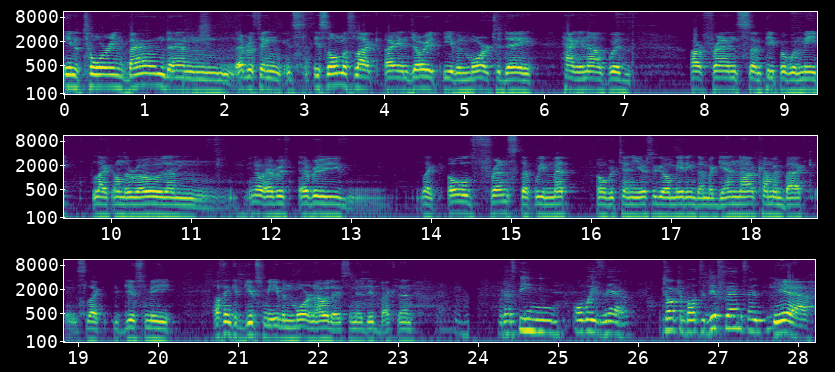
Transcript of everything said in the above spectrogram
in a touring band and everything it's it's almost like I enjoy it even more today hanging out with our friends and people we meet like on the road and you know every every like old friends that we met over 10 years ago meeting them again now coming back it's like it gives me I think it gives me even more nowadays than it did back then What has been always there? Talked about the difference and Yeah,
